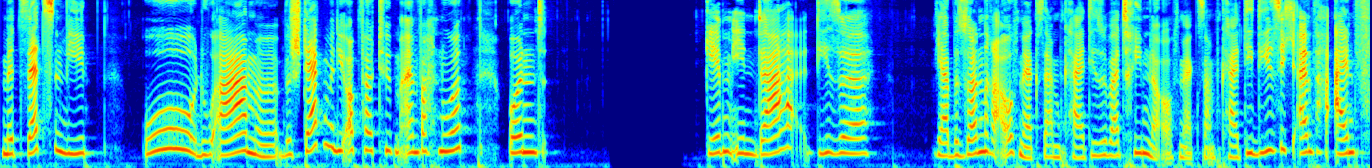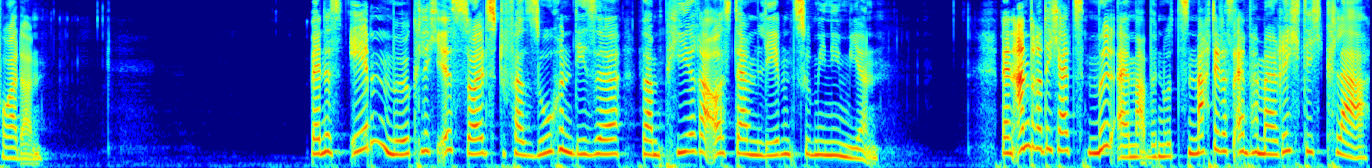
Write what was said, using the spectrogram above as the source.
Mit Sätzen wie Oh, du Arme, bestärken wir die Opfertypen einfach nur und geben ihnen da diese ja, besondere Aufmerksamkeit, diese übertriebene Aufmerksamkeit, die die sich einfach einfordern. Wenn es eben möglich ist, sollst du versuchen, diese Vampire aus deinem Leben zu minimieren. Wenn andere dich als Mülleimer benutzen, mach dir das einfach mal richtig klar.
